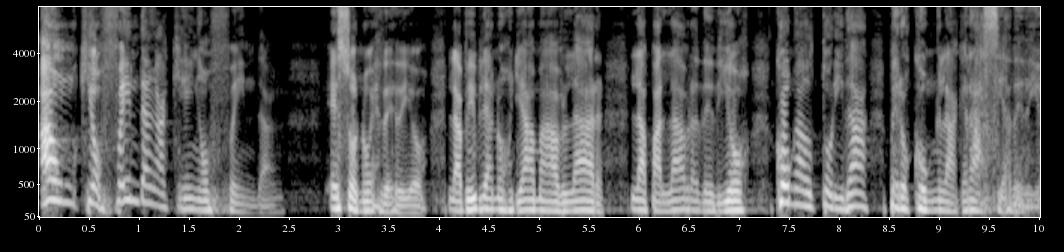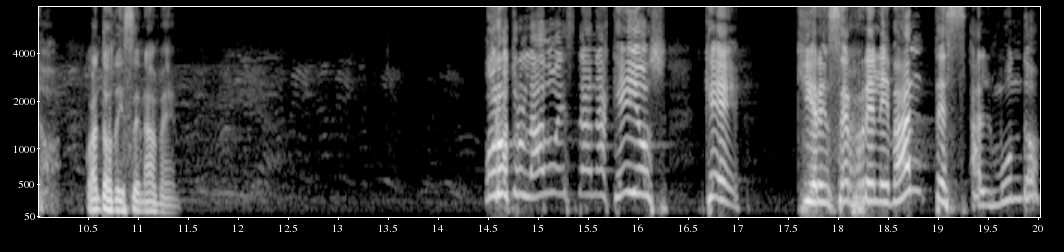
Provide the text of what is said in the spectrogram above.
Aunque ofendan a quien ofendan. Eso no es de Dios. La Biblia nos llama a hablar la palabra de Dios con autoridad, pero con la gracia de Dios. ¿Cuántos dicen amén? Por otro lado están aquellos que quieren ser relevantes al mundo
